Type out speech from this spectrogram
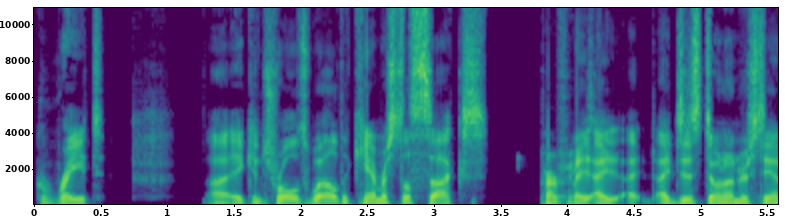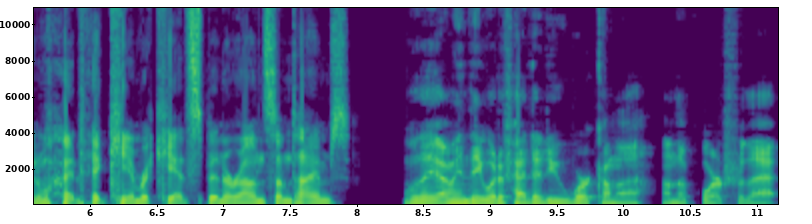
great. Uh, it controls well. The camera still sucks. Perfect. I, I, I just don't understand why that camera can't spin around sometimes. well, they, I mean, they would have had to do work on the on the port for that.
